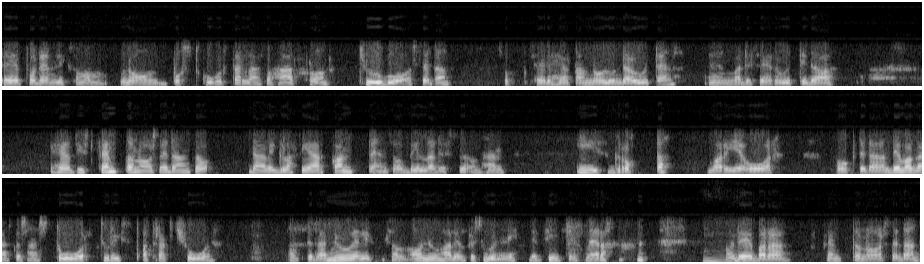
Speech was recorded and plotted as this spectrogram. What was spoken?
ser på den liksom om någon postkort eller så här från 20 år sedan, så ser det helt annorlunda ut än, än vad det ser ut idag. Helt just 15 år sedan så där vid glaciärkanten så bildades en här isgrotta varje år och det, där, det var ganska så en stor turistattraktion. Och, det där, nu, är liksom, och nu har den försvunnit, den finns inte mera. Mm. och det är bara 15 år sedan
